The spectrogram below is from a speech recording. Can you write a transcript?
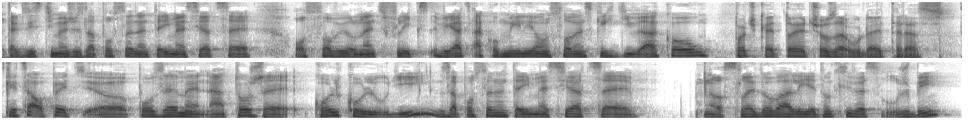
tak zistíme, že za posledné 3 mesiace oslovil Netflix viac ako milión slovenských divákov. Počkaj, to je čo za údaj teraz? Keď sa opäť uh, pozrieme na to, že koľko ľudí za posledné 3 mesiace uh, sledovali jednotlivé služby,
